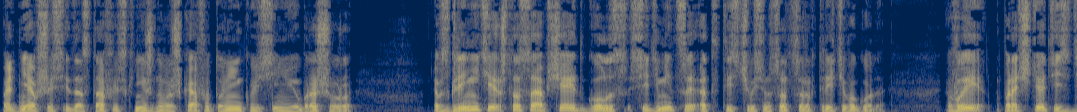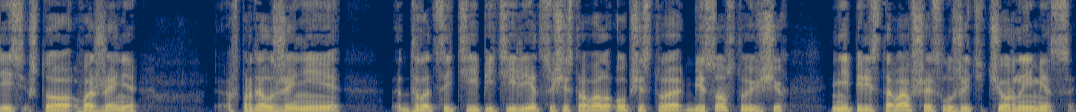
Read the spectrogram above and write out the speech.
поднявшись и достав из книжного шкафа тоненькую синюю брошюру. «Взгляните, что сообщает голос седмицы от 1843 года. Вы прочтете здесь, что в Ажене в продолжении 25 лет существовало общество бесовствующих, не перестававшее служить черные мессы.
